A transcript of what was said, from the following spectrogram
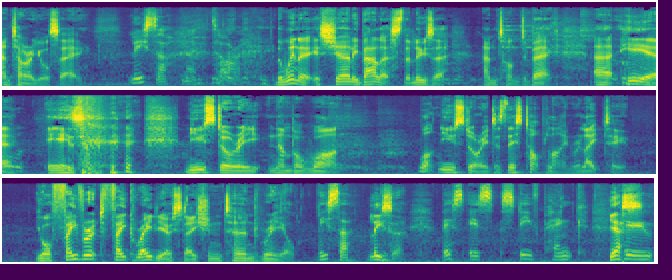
And Tara, you'll say. Lisa, no, Tara. the winner is Shirley Ballas, the loser, Anton du Beke. Uh, here is news story number one. What news story does this top line relate to? Your favourite fake radio station turned real. Lisa. Lisa. This is Steve Penk, Yes. who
